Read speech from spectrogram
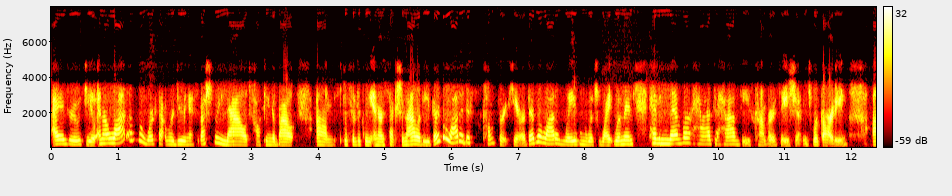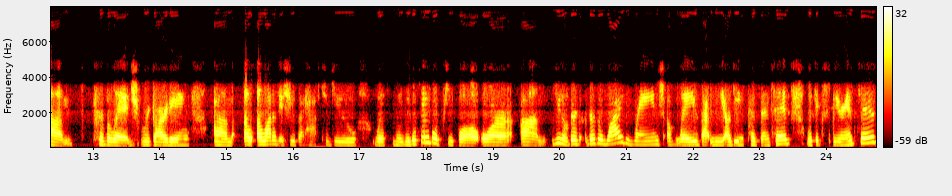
I agree with you. And a lot of the work that we're doing, especially now talking about um, specifically intersectionality, there's a lot of discomfort here. There's a lot of ways in which white women have never had to have these conversations regarding um, privilege, regarding um, a, a, lot of issues that have to do with maybe disabled people or, um, you know, there's, there's a wide range of ways that we are being presented with experiences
